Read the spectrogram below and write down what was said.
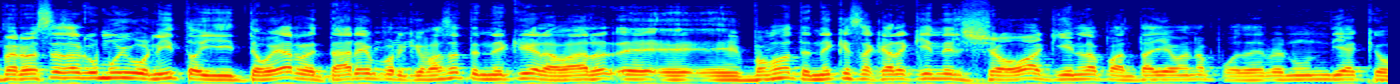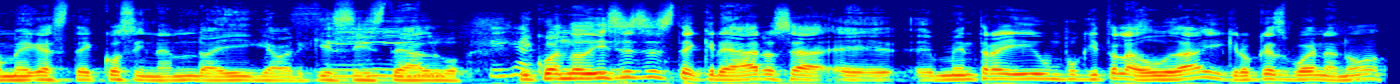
pero esto es algo muy bonito y te voy a retar, ¿eh? Porque vas a tener que grabar, eh, eh, eh, vamos a tener que sacar aquí en el show, aquí en la pantalla van a poder ver un día que Omega esté cocinando ahí, a ver que Sí, hiciste algo. fíjate, y cuando dices este crear, o sea, me entra ahí un poquito la duda y creo que es buena, ¿no?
